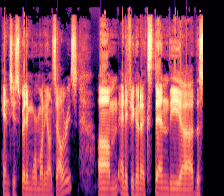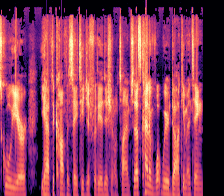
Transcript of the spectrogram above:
Hence, you're spending more money on salaries. Um, and if you're going to extend the uh, the school year, you have to compensate teachers for the additional time. So that's kind of what we're documenting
